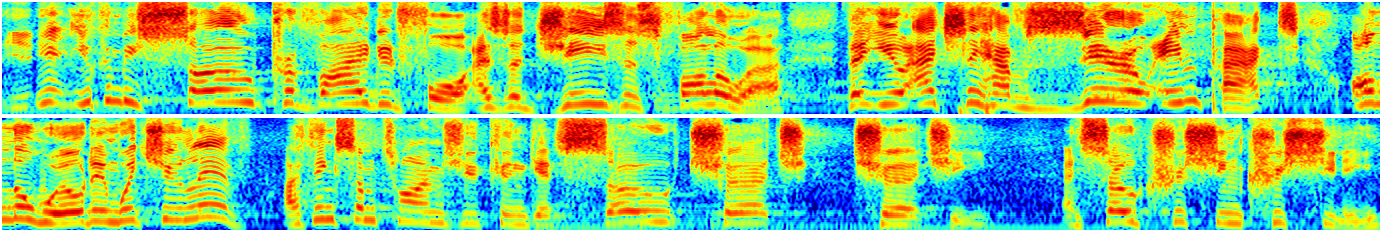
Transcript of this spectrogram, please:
You can be so provided for as a Jesus follower that you actually have zero impact on the world in which you live. I think sometimes you can get so church churchy and so Christian Christiany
